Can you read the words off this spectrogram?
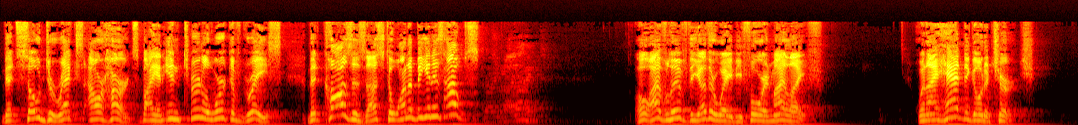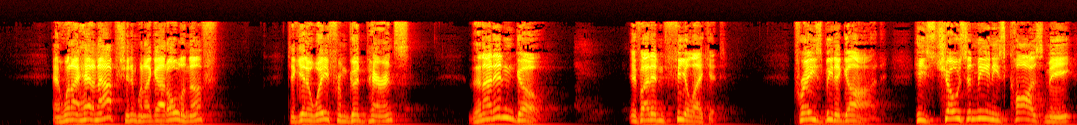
that so directs our hearts by an internal work of grace that causes us to want to be in his house. Oh, I've lived the other way before in my life. When I had to go to church, and when I had an option, when I got old enough to get away from good parents, then I didn't go if I didn't feel like it. Praise be to God. He's chosen me and He's caused me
